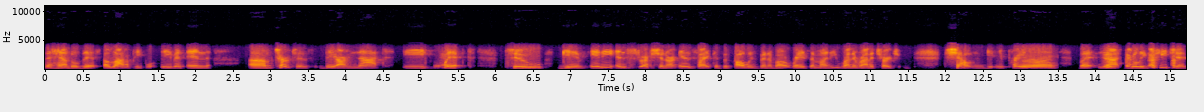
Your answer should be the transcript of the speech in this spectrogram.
to handle this. A lot of people, even in um, churches, they are not equipped to give any instruction or insight because it's always been about raising money, running around the church, shouting, getting your praise on, but not really teaching.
